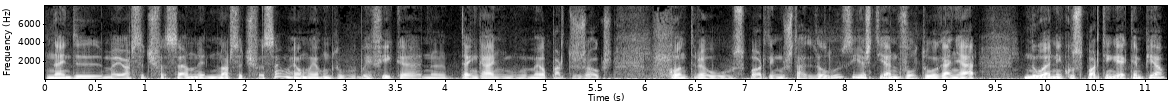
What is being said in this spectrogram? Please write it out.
nem de maior satisfação, nem de menor satisfação. É um, é um, o Benfica tem ganho a maior parte dos jogos contra o Sporting no Estádio da Luz e este ano voltou a ganhar no ano em que o Sporting é campeão.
